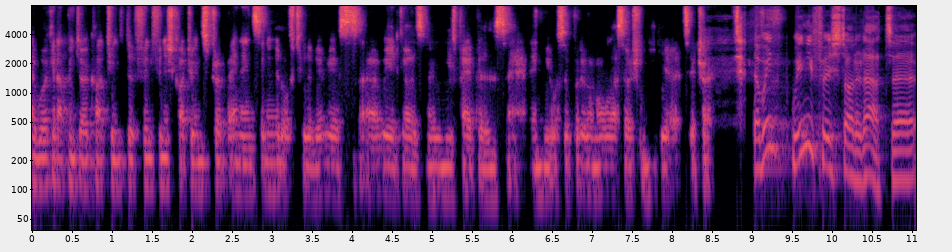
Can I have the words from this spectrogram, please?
I work it up into a cartoon to fin- finish cartoon strip and then sending it off to the various uh, where it goes newspapers and then we also put it on all our social media etc now when when you first started out uh,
